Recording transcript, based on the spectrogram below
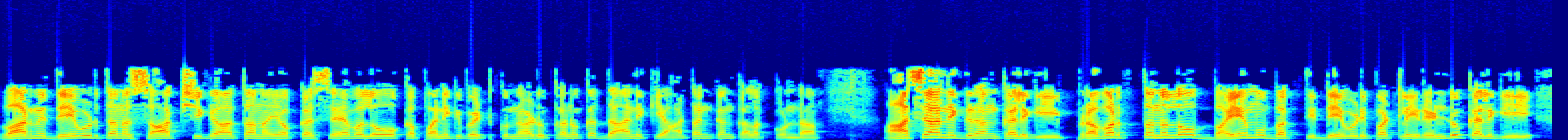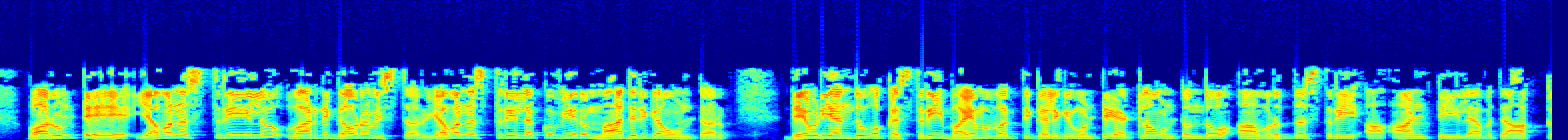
వారిని దేవుడు తన సాక్షిగా తన యొక్క సేవలో ఒక పనికి పెట్టుకున్నాడు. కనుక దానికి ఆటంకం కలగకుండా ఆశానిగ్రహం కలిగి ప్రవర్తనలో భయము భక్తి దేవుడి పట్ల ఈ రెండు కలిగి వారుంటే యవన స్త్రీలు వారిని గౌరవిస్తారు. యవన స్త్రీలకు వీరు మాదిరిగా ఉంటారు. దేవుడి అందు ఒక స్త్రీ భయము భక్తి కలిగి ఉంటే ఎట్లా ఉంటుందో ఆ వృద్ధ స్త్రీ ఆ ఆంటీ లేకపోతే అక్క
